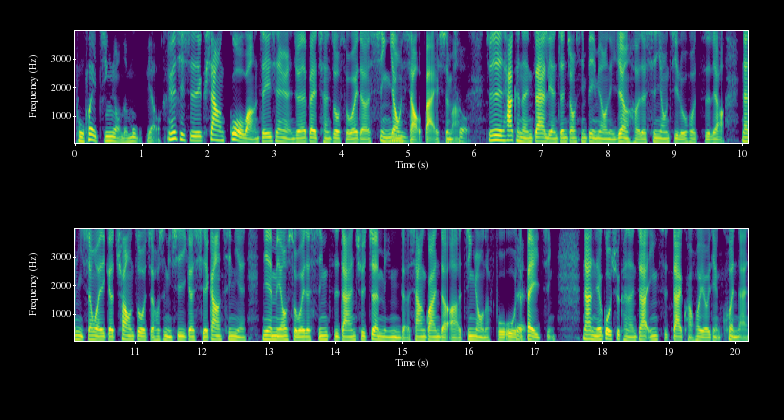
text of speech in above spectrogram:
普惠金融的目标，因为其实像过往这一些人就会被称作所谓的信用小白，是吗？就是他可能在廉政中心并没有你任何的信用记录或资料。那你身为一个创作者，或是你是一个斜杠青年，你也没有所谓的薪资单去证明你的相关的呃金融的服务的背景。那你的过去可能在因此贷款会有一点困难。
